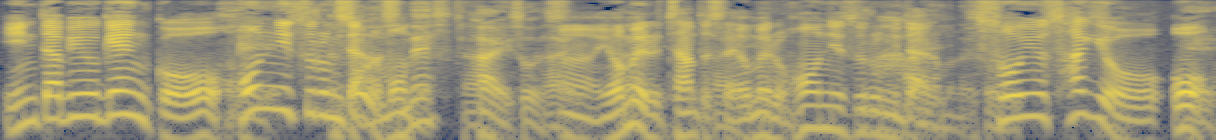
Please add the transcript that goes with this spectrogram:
インタビュー原稿を本にするみたいなもんです。はい、そうです。うん、読める、ちゃんとした読める本にするみたいなもんです。はい。そういう作業を、え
